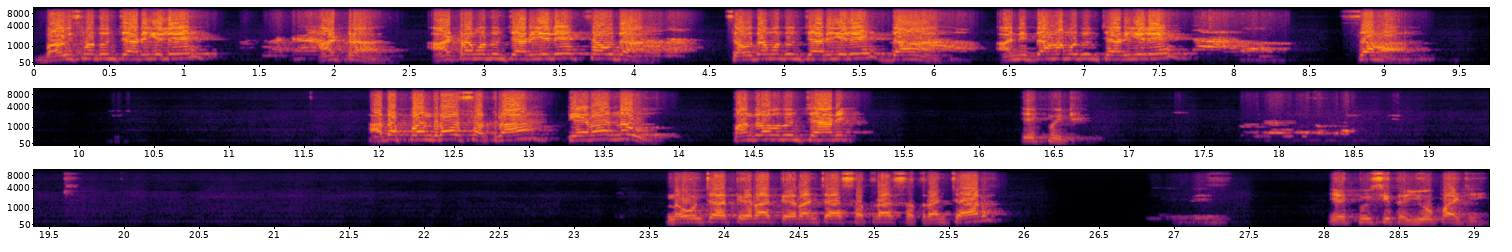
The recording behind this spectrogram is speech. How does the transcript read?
बावीस मधून चार गेले? अठरा. अठरा मधून चार गेले? चौदा. चौदा मधून चार गेले? दहा. आणि दहा मधून चार गेले? सहा. आता पंधरा सतरा तेरा नऊ. पंधरा मधून चार एक मिनिट. नऊच्या तेरा तेरांच्या सतरा सतरांचार एकवीस इथं यू पाहिजे.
